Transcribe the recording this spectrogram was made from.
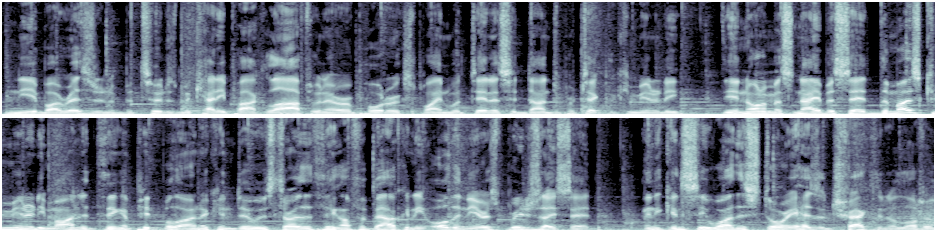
A nearby resident of Betoota's McCaddy Park laughed when our reporter explained what Dennis had done to protect the community. The anonymous neighbour said, The most community minded thing a pit bull owner can do is throw the thing off a balcony or the nearest bridge, they said. And you can see why this story has attracted a lot of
